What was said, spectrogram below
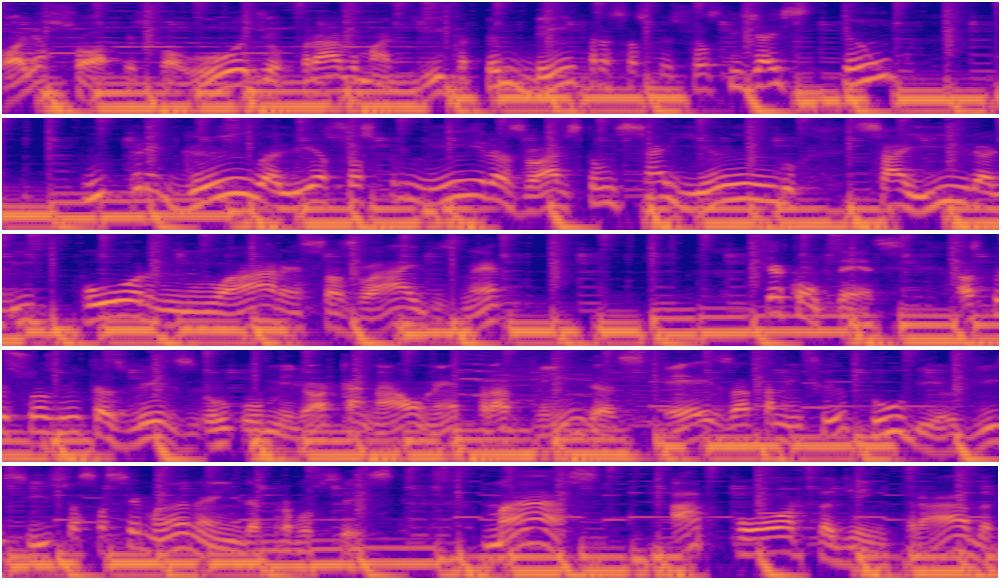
olha só, pessoal, hoje eu trago uma dica também para essas pessoas que já estão empregando ali as suas primeiras lives, estão ensaiando sair ali, pôr no ar essas lives, né? O que acontece? As pessoas muitas vezes, o, o melhor canal, né, para vendas é exatamente o YouTube. Eu disse isso essa semana ainda para vocês. Mas a porta de entrada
